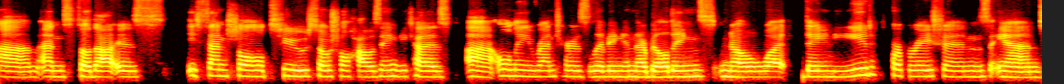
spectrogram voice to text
Um, and so that is essential to social housing because uh, only renters living in their buildings know what they need corporations and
